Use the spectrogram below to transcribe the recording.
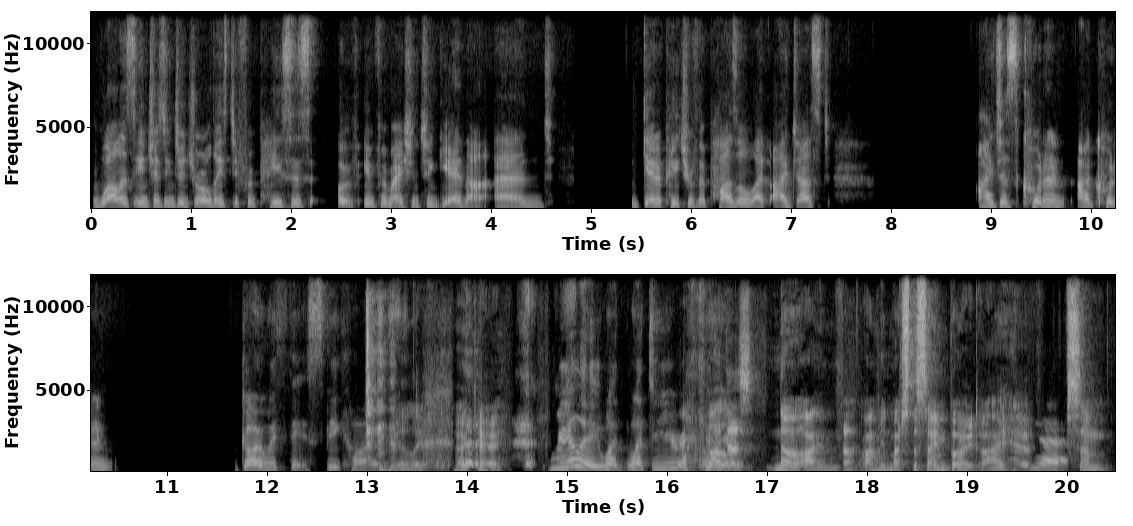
while it's interesting to draw these different pieces of information together and get a picture of the puzzle like i just i just couldn't i couldn't go with this because really? Okay. really what what do you reckon Well, Does- no, I'm Ah. I'm in much the same boat. I have Yeah. some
